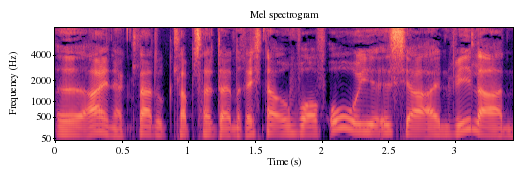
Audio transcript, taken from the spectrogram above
äh, ein. Ja klar, du klappst halt deinen Rechner irgendwo auf, oh, hier ist ja ein WLAN.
